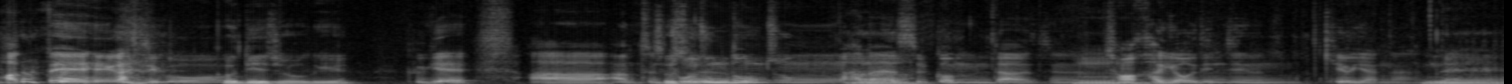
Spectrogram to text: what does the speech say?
확대해가지고 어디에죠, 그게? 그게 아 아무튼? 조중동 중 하나였을 겁니다. 저는 음. 정확하게 어딘지는 기억이 안 나는데. 네.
